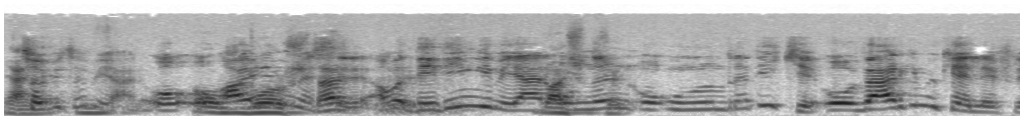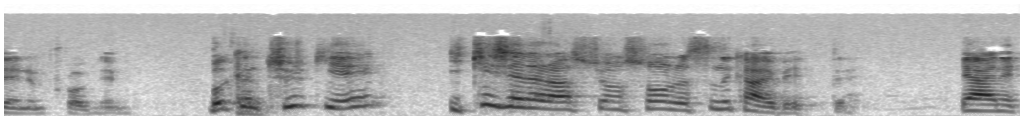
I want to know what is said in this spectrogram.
Yani, tabii tabii yani o, o, o ayrı bir mesele. Ama dediğim gibi yani başka. onların o umurunda değil ki. O vergi mükelleflerinin problemi. Bakın evet. Türkiye iki jenerasyon sonrasını kaybetti. Yani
